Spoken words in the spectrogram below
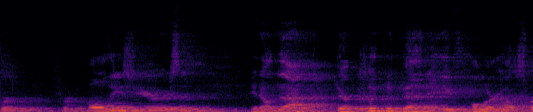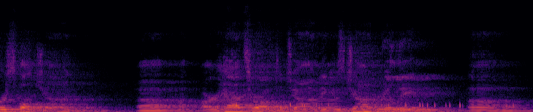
for, for all these years. And you know that there couldn't have been a fuller house. First of all, John, uh, our hats are off to John because John really, um,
